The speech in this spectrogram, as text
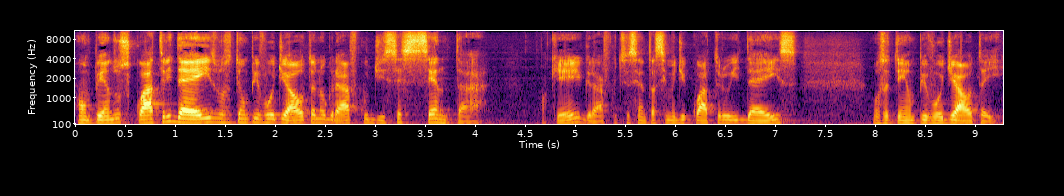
Rompendo os 4 e 10, você tem um pivô de alta no gráfico de 60. Ok? Gráfico de 60 acima de 4 e 10, você tem um pivô de alta aí.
